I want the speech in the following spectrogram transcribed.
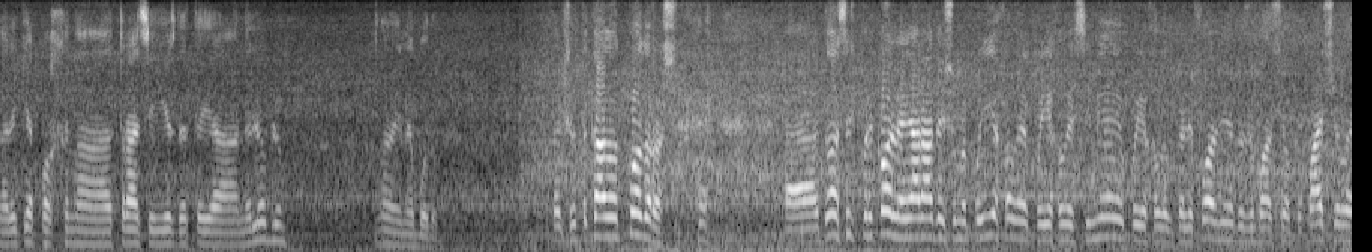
На рікепах на трасі їздити я не люблю, ну і не буду. Так що така от подорож. Е, Досить прикольно, я радий, що ми поїхали. Поїхали з сім'єю, поїхали в Каліфорнію, дуже багато всього побачили.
